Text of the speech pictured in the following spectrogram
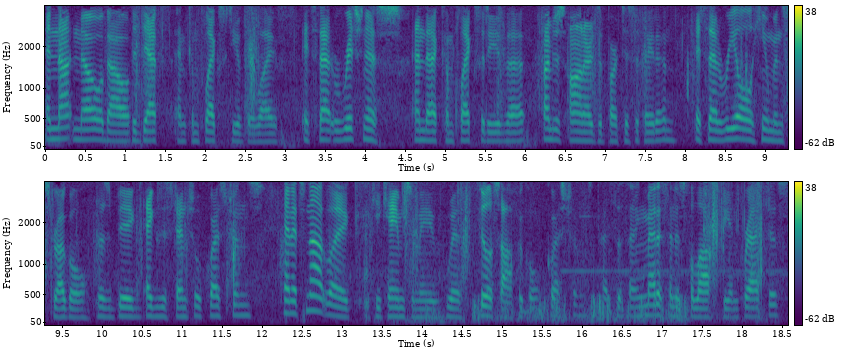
and not know about the depth and complexity of their life. It's that richness and that complexity that I'm just honored to participate in. It's that real human struggle, those big existential questions and it's not like he came to me with philosophical questions. That's the thing. Medicine is philosophy and practice.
